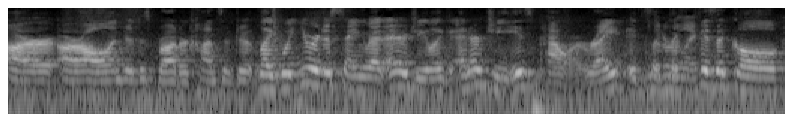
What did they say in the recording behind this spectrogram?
are are all under this broader concept of like what you were just saying about energy like energy is power right it's Literally. like the physical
